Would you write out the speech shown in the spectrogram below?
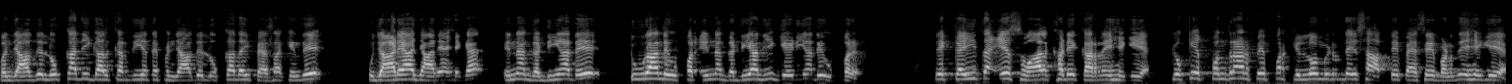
ਪੰਜਾਬ ਦੇ ਲੋਕਾਂ ਦੀ ਗੱਲ ਕਰਦੀ ਹੈ ਤੇ ਪੰਜਾਬ ਦੇ ਲੋਕਾਂ ਦਾ ਹੀ ਪੈਸਾ ਕਹਿੰਦੇ ਉਜਾੜਿਆ ਜਾ ਰਿਹਾ ਹੈਗਾ। ਇਹਨਾਂ ਗੱਡੀਆਂ ਦੇ ਟੂਰਾਂ ਦੇ ਉੱਪਰ, ਇਹਨਾਂ ਗੱਡੀਆਂ ਦੀ ਗੇੜੀਆਂ ਦੇ ਉੱਪਰ। ਤੇ ਕਈ ਤਾਂ ਇਹ ਸਵਾਲ ਖੜੇ ਕਰ ਰਹੇ ਹੈਗੇ ਆ, ਕਿਉਂਕਿ 15 ਰੁਪਏ ਪਰ ਕਿਲੋਮੀਟਰ ਦੇ ਹਿਸਾਬ ਤੇ ਪੈਸੇ ਬਣਦੇ ਹੈਗੇ ਆ।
